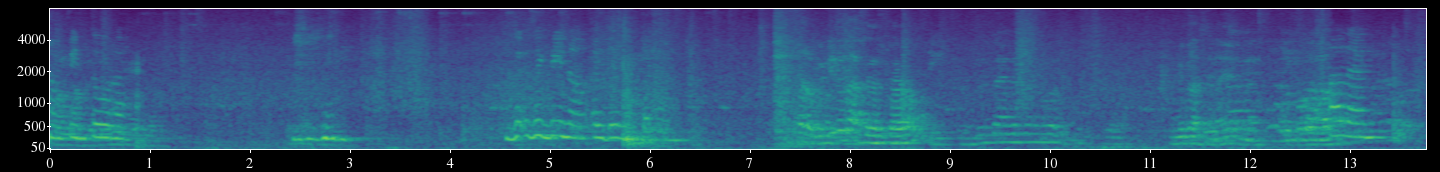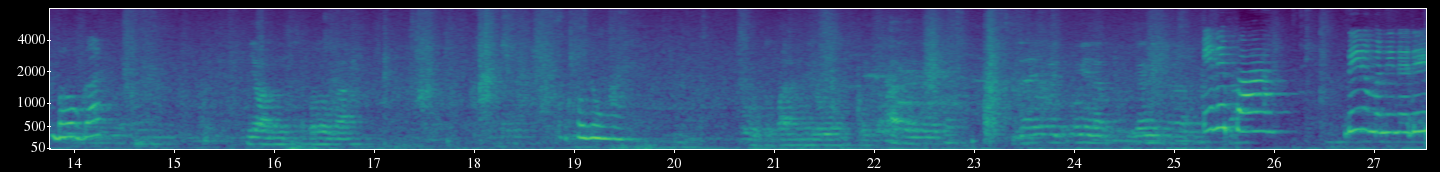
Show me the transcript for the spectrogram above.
Ng pintura. Zigdi na. Ay, doon pa lang. Alin? Bahugat? Sa kulungan. Ini pa! Di naman ini di.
